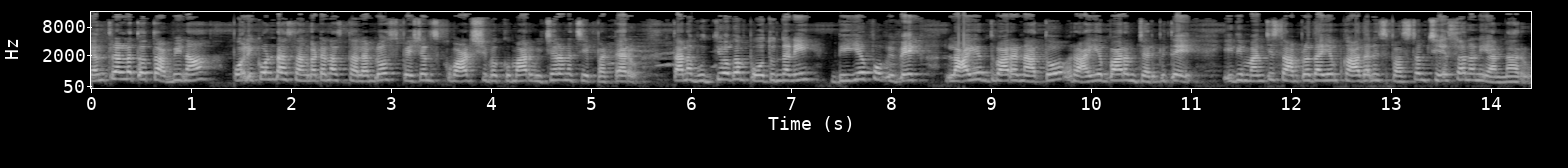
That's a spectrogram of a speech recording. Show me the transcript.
యంత్రాలతో తవ్విన పొలికొండ సంఘటన స్థలంలో స్పెషల్ స్క్వాడ్ శివకుమార్ విచారణ చేపట్టారు. తన ఉద్యోగం పోతుందని డిఎఫ్ఓ వివేక్ లాయర్ ద్వారా నాతో రాయబారం జరిపితే ఇది మంచి సాంప్రదాయం కాదని స్పష్టం చేశానని అన్నారు.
